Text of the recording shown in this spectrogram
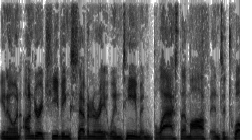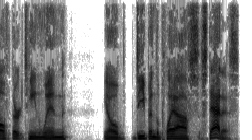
you know, an underachieving seven or eight win team and blast them off into 12, 13 win, you know, deep in the playoffs status.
